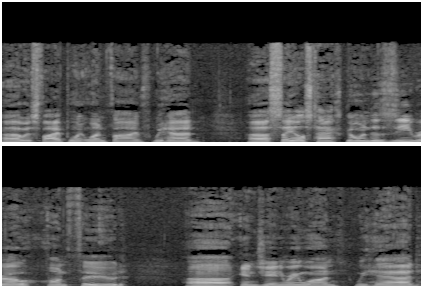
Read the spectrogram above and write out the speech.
Uh, it was 5.15. We had uh, sales tax going to zero on food uh, in January 1. We had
